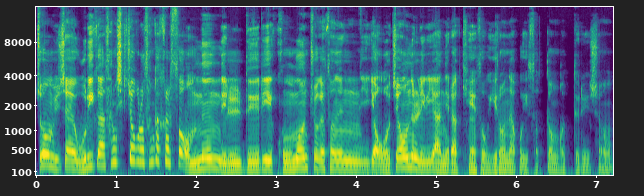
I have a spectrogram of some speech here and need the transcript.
좀 이제 우리가 상식적으로 생각할 수 없는 일들이 공무원 쪽에서는 이게 어제 오늘 일이 아니라 계속 일어나고 있었던 것들이죠.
